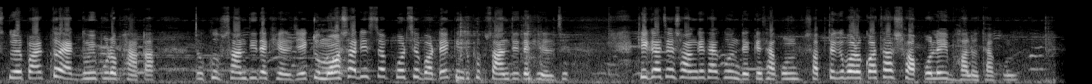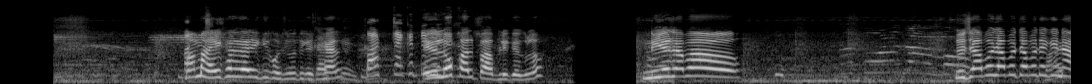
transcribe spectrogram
স্কুলের পার্ক তো একদমই পুরো ফাঁকা। তো খুব শান্তিতে খেলছে। একটু মশা ডিস্টার্ব করছে বটে কিন্তু খুব শান্তিতে খেলছে। ঠিক আছে সঙ্গে থাকুন দেখতে থাকুন। সব থেকে বড় কথা সকলেই ভালো থাকুন। মামা এখানে দাঁড়িয়ে কি করছি ওদিকে? খেয়াল এগুলো লোকাল পাবলিক এগুলো। নিয়ে যাব। তুই যাব যাব যাব দেখি না।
